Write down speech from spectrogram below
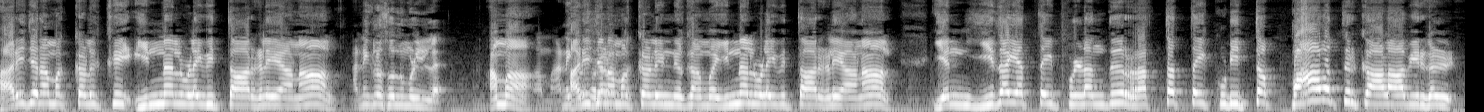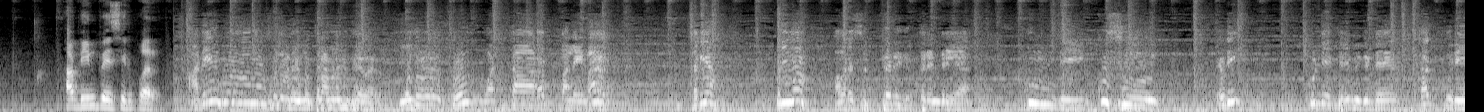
ஹரிஜன மக்களுக்கு இன்னல் விளைவித்தார்களே ஆனால் அன்னைக்குள்ள சொல்ல முடியல. ஆமா ஹரிஜன. மக்களின் இன்னல் விளைவித்தார்களே ஆனால் என் இதயத்தை பிளந்து ரத்தத்தை குடித்த பாவத்திற்கு ஆளாவீர்கள் அப்படின்னு பேசியிருப்பார். அதே போலதான் சொல்லுகிறேன் முத்துராமலிங்க தேவர். வட்டார தலைவர். சரியா? புரியுதா? அவரை சித்தர் கித்தர் என்றிய குந்தி குசு. எப்படி? குண்டியை திருப்பிக்கிட்டு தற்குறி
